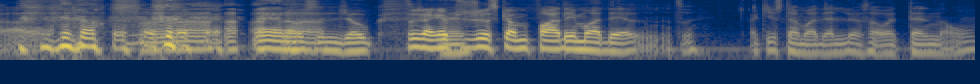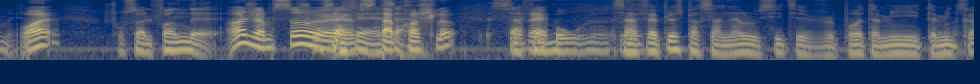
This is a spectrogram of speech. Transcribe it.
Ah, Eh non, c'est une joke. tu sais, J'aurais pu juste comme faire des modèles. tu sais. Ok, c'est un modèle-là, ça va être tel nom. Mais Ouais. Je trouve ça le fun de. Ah, j'aime ça, euh, fait- cette approche-là. Ça fait beau. Là, Ça fait plus personnel aussi, tu veux pas, t'as mis, t'as mis du temps,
